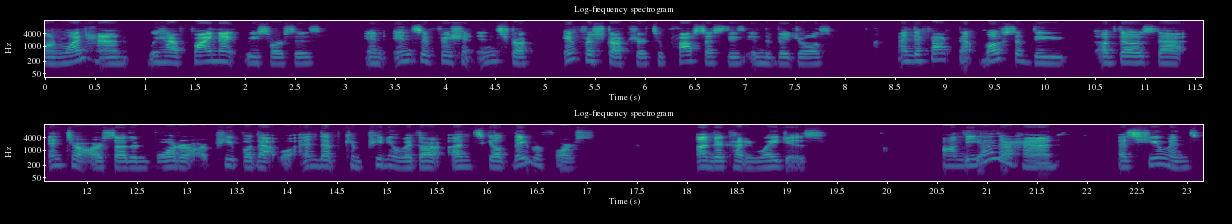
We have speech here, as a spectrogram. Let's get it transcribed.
On one hand, we have finite resources and insufficient instru- infrastructure to process these individuals, and the fact that most of the of those that enter our southern border are people that will end up competing with our unskilled labor force, undercutting wages. On the other hand, as humans,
